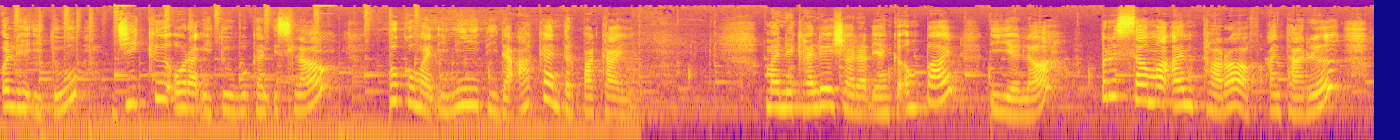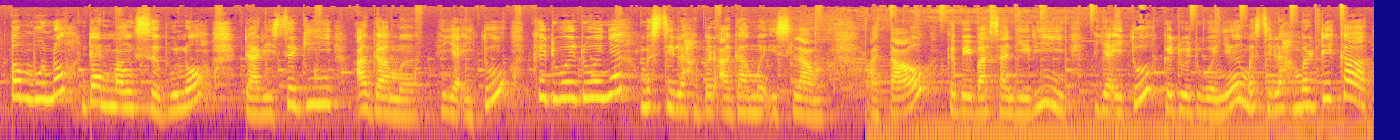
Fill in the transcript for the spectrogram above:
Oleh itu, jika orang itu bukan Islam, hukuman ini tidak akan terpakai. Manakala syarat yang keempat ialah persamaan taraf antara pembunuh dan mangsa bunuh dari segi agama iaitu kedua-duanya mestilah beragama Islam atau kebebasan diri iaitu kedua-duanya mestilah merdeka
